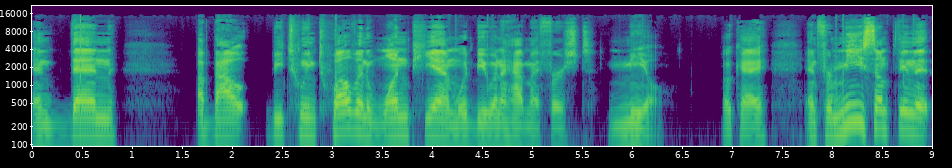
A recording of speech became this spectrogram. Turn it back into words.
And then about between 12 and 1 p.m. would be when I have my first meal. Okay. And for me, something that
